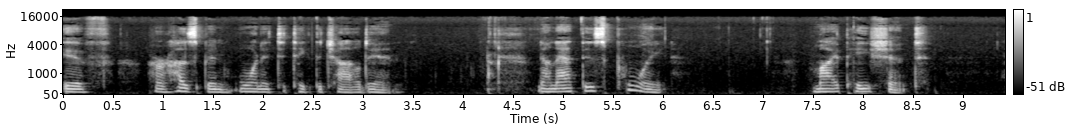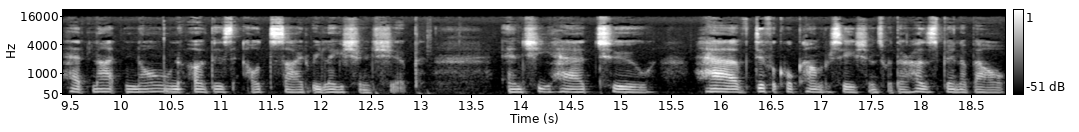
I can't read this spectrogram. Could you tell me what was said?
if her husband wanted to take the child in. Now, at this point, my patient had not known of this outside relationship, and she had to have difficult conversations with her husband about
